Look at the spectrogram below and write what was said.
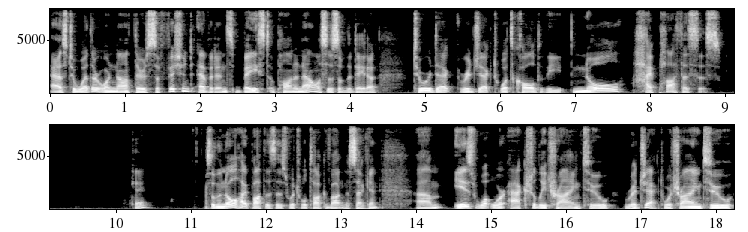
as to whether or not there's sufficient evidence based upon analysis of the data to reject, reject what's called the null hypothesis. Okay? So, the null hypothesis, which we'll talk about in a second, um, is what we're actually trying to reject. We're trying to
